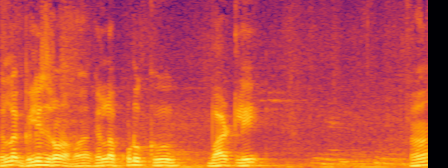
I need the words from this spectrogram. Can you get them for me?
ಎಲ್ಲ ಗಲೀಜು ನೋಡಮ್ಮ ಎಲ್ಲ ಕುಡುಕು ಬಾಟ್ಲಿ ಹಾಂ?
